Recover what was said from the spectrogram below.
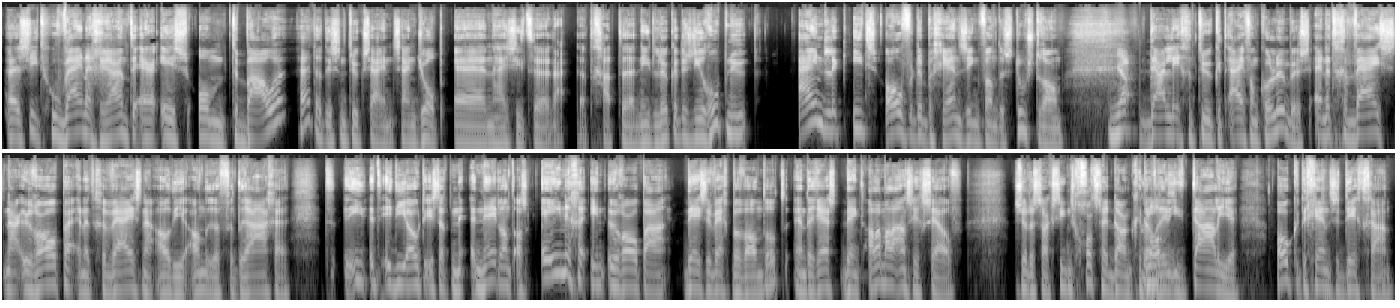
eh, ziet hoe weinig ruimte er is om te bouwen. Dat is natuurlijk zijn, zijn job. En hij ziet, eh, nou, dat gaat niet lukken. Dus die roept nu eindelijk iets over de begrenzing van de toestroom. Ja. Daar ligt natuurlijk het ei van Columbus. En het gewijs naar Europa en het gewijs naar al die andere verdragen. Het, het idioot is dat Ne- Nederland als enige in Europa deze weg bewandelt. En de rest denkt allemaal aan zichzelf. We zullen straks zien, godzijdank, dat Klopt. er in Italië ook de grenzen dichtgaan.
